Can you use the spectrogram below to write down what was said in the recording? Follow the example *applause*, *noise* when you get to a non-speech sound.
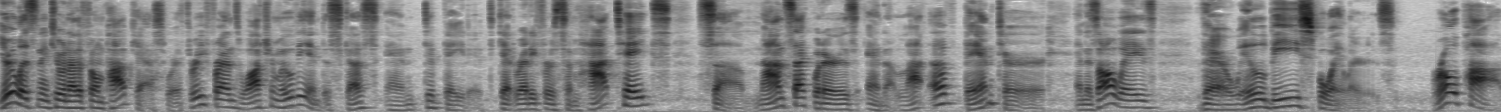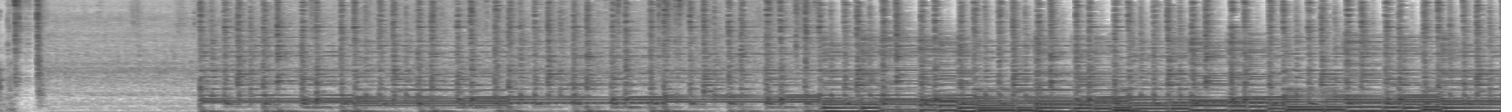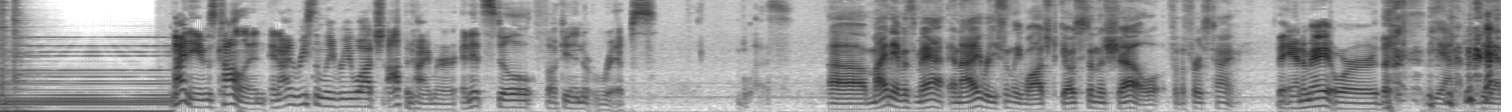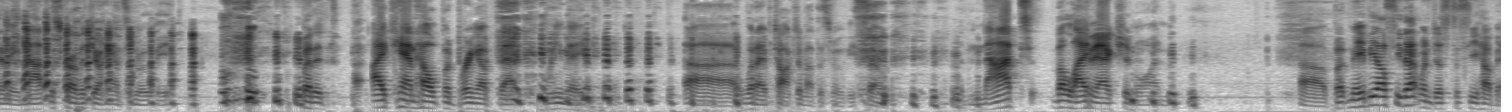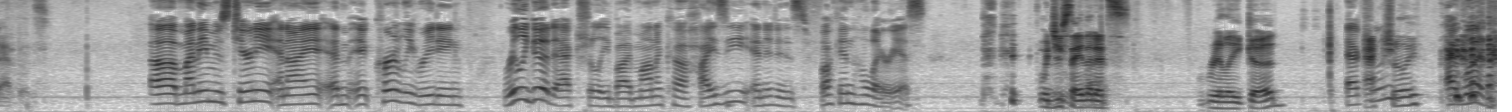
You're listening to another film podcast where three friends watch a movie and discuss and debate it. Get ready for some hot takes, some non sequiturs, and a lot of banter. And as always, there will be spoilers. Roll pop. Collin, and I recently rewatched Oppenheimer, and it still fucking rips. Bless. Uh, my name is Matt, and I recently watched Ghost in the Shell for the first time. The anime or the The anime, the anime, not the Scarlett Johansson movie. *laughs* but it, I can't help but bring up that remake uh, when I've talked about this movie. So, not the live action one. Uh, but maybe I'll see that one just to see how bad it is. Uh, my name is Tierney, and I am uh, currently reading Really Good, actually, by Monica Heisey, and it is fucking hilarious. *laughs* Would you say that it's really good? Actually? Actually,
